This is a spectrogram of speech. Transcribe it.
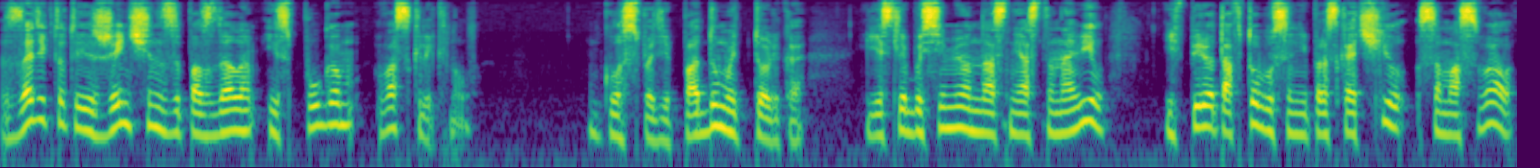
Сзади кто-то из женщин с запоздалым испугом воскликнул. «Господи, подумать только, если бы Семен нас не остановил и вперед автобуса не проскочил самосвал,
